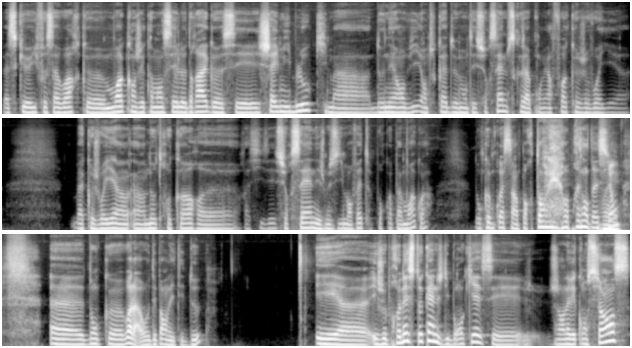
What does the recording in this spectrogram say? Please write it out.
Parce qu'il faut savoir que moi, quand j'ai commencé le drag, c'est Shiny Blue qui m'a donné envie, en tout cas, de monter sur scène, parce que c'est la première fois que je voyais, bah, que je voyais un, un autre corps racisé sur scène, et je me suis dit, mais en fait, pourquoi pas moi, quoi? Donc, comme quoi, c'est important les représentations. Ouais. Euh, donc, euh, voilà, au départ, on était deux. Et, euh, et je prenais ce token. Je dis, bon, ok, j'en avais conscience.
